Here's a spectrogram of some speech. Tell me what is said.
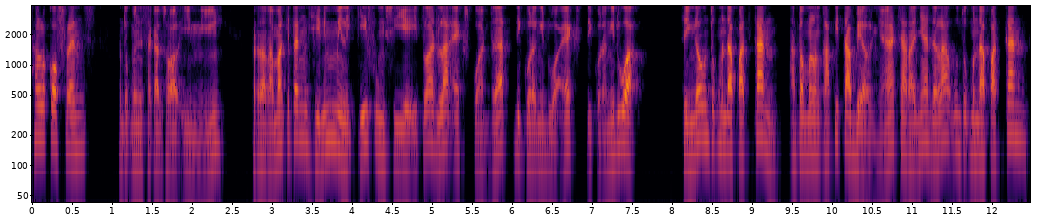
Halo co-friends, untuk menyelesaikan soal ini, pertama kita di sini memiliki fungsi y itu adalah x kuadrat dikurangi 2x dikurangi 2. Sehingga untuk mendapatkan atau melengkapi tabelnya, caranya adalah untuk mendapatkan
